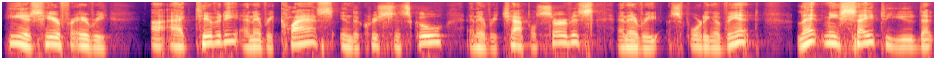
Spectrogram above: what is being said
He is here for every uh, activity and every class in the Christian school and every chapel service and every sporting event. Let me say to you that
